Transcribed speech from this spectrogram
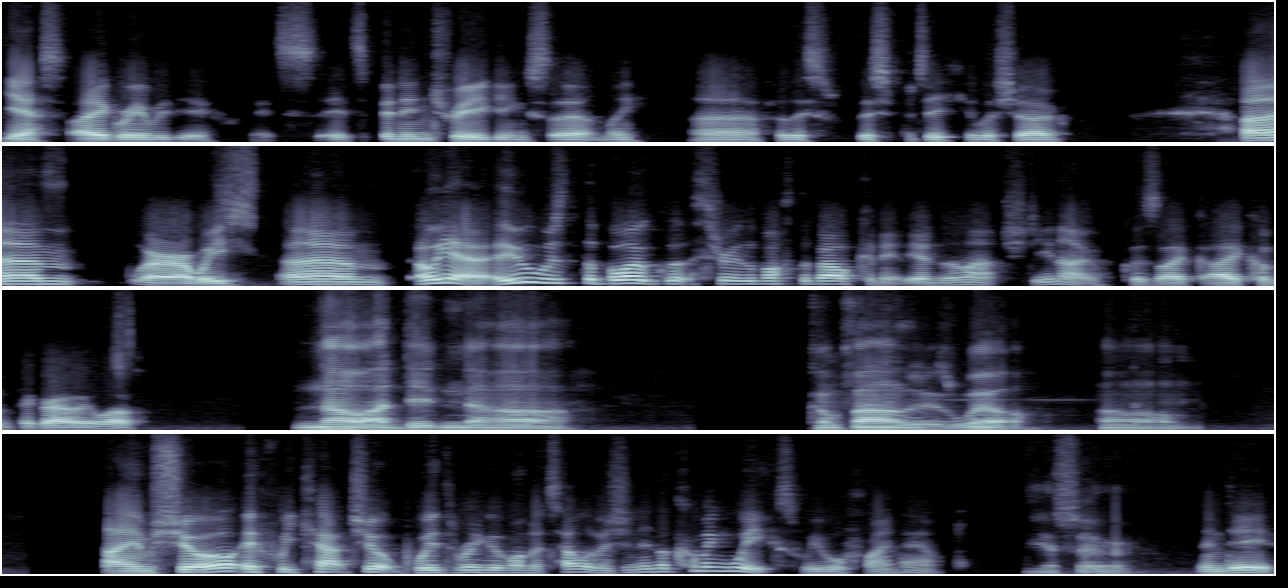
Yes, I agree with you. It's it's been intriguing certainly uh, for this this particular show. Um, where are we? Um, oh yeah, who was the bloke that threw them off the balcony at the end of the match? Do you know? Because I I couldn't figure out who it was. No, I didn't. Uh, confound it as well. Um, I am sure if we catch up with Ring of Honor television in the coming weeks, we will find out. Yes, sir. Indeed.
